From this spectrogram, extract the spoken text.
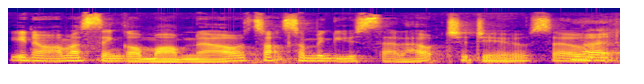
you know, I'm a single mom now. It's not something you set out to do. So, Right.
